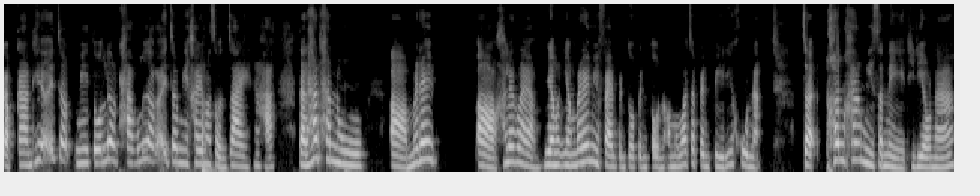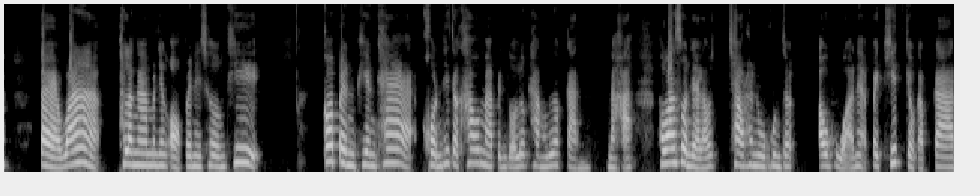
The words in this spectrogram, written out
กับการที่จะมีตัวเลือกทางเลือกจะมีใครมาสนใจนะคะ แต่ถ้าธนูไม่ได้เขาเรียกอะไรยังยังไม่ได้มีแฟนเป็นตัวเป็นตน เอามาว่าจะเป็นปีที่คุณอะจะค่อนข้างมีเสน่ห์ทีเดียวนะ แต่ว่าพลังงานมันยังออกไปในเชิงที่ก็เป็นเพียงแค่คนที่จะเข้ามาเป็นตัวเลือกทางเลือกกัน นะคะ เพราะว่าส่วนใหญ่แล้วชาวธนูคุณจะเอาหัวเนี่ยไปคิดเกี่ยวกับการ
